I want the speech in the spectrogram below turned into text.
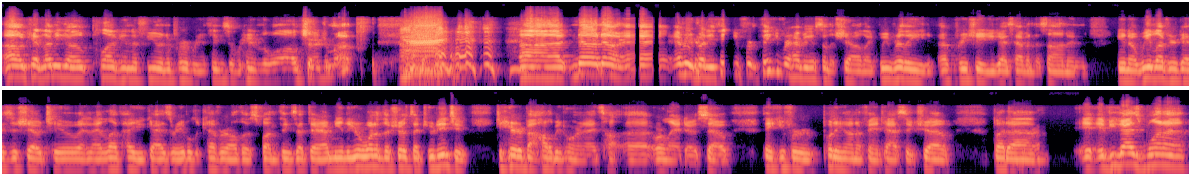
Okay, let me go plug in a few inappropriate things over here in the wall. Charge them up. Uh, no, no, everybody, thank you for thank you for having us on the show. Like, we really appreciate you guys having us on, and you know, we love your guys' show too. And I love how you guys are able to cover all those fun things out there. I mean, you're one of the shows I tuned into to hear about Halloween Horror Nights uh, Orlando. So, thank you for putting on a fantastic show. But um, if you guys want to,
